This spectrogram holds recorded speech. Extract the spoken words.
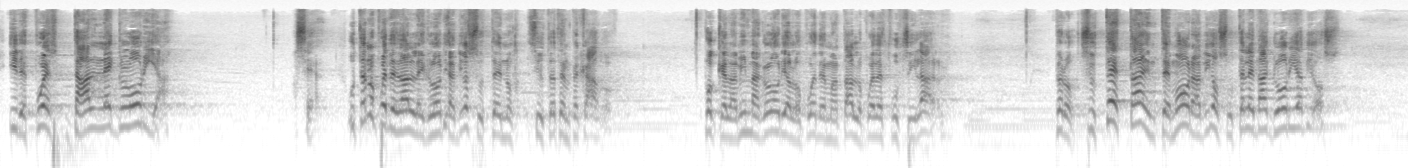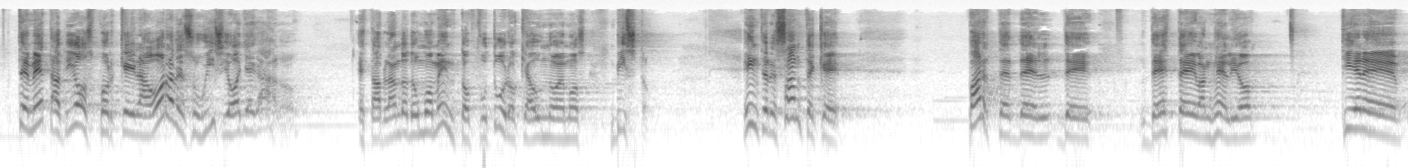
Y después, darle gloria. O sea, usted no puede darle gloria a Dios si usted, no, si usted está en pecado. Porque la misma gloria lo puede matar, lo puede fusilar. Pero si usted está en temor a Dios, usted le da gloria a Dios. Temed a Dios porque la hora de su juicio ha llegado. Está hablando de un momento futuro que aún no hemos visto. Interesante que parte de, este evangelio tiene,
